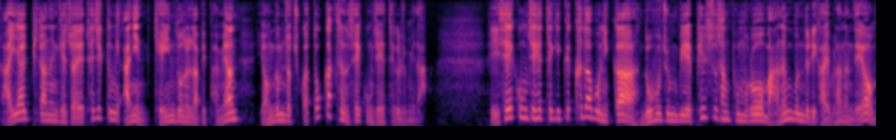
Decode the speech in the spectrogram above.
IRP라는 계좌에 퇴직금이 아닌 개인 돈을 납입하면 연금저축과 똑같은 세액공제 혜택을 줍니다. 이 세액공제 혜택이 꽤 크다 보니까 노후 준비의 필수 상품으로 많은 분들이 가입을 하는데요.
